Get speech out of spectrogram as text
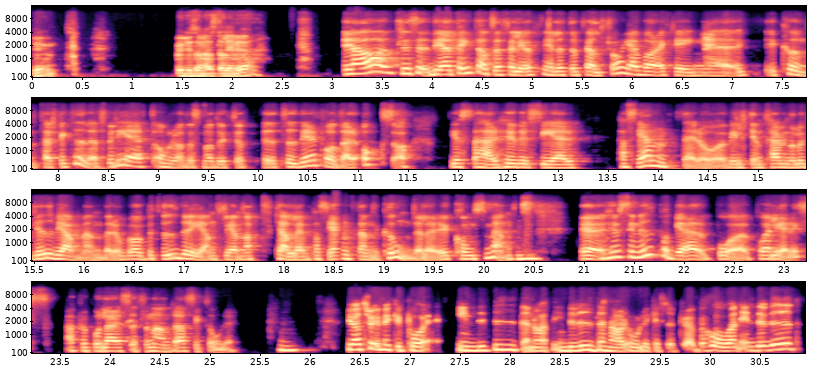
Grymt. Vill du ta nästa, Livia? Ja, precis. Jag tänkte också följa upp med en liten följdfråga bara kring eh, kundperspektivet, för det är ett område som har dykt upp i tidigare poddar också. Just det här hur vi ser patienter och vilken terminologi vi använder och vad betyder det egentligen att kalla en patient en kund eller konsument? Mm. Eh, hur ser ni på det på, på Aleris, apropå att lära sig från andra sektorer? Mm. Jag tror mycket på individen och att individen har olika typer av behov. En individ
